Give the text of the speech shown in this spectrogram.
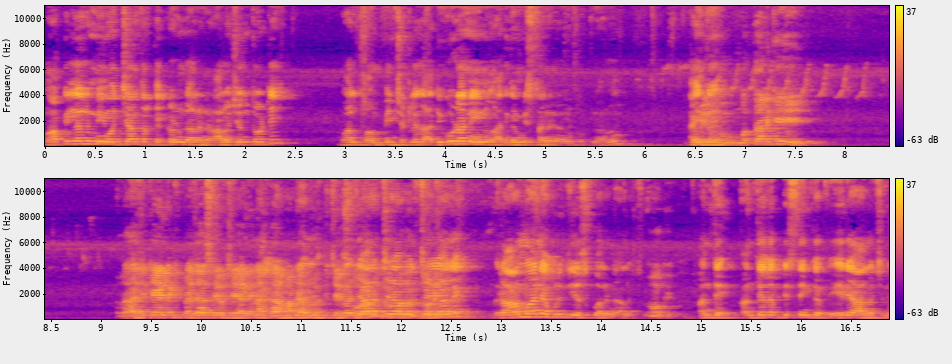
మా పిల్లలు మేము వచ్చేంత వరకు ఎక్కడ ఉండాలనే ఆలోచనతోటి వాళ్ళు పంపించట్లేదు. అది కూడా నేను అధిగమిస్తానని అనుకుంటున్నాను. అయితే మొత్తానికి రాజకీయాలకి ప్రజాసేవ చేయాలి నా గ్రామాన్ని అభివృద్ధి చేయాలి. గ్రామాన్ని అభివృద్ధి చేసుకోవాలని ఆలోచన. ఓకే. అంతే. అంతే తప్పిస్తే ఇంకా వేరే ఆలోచన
